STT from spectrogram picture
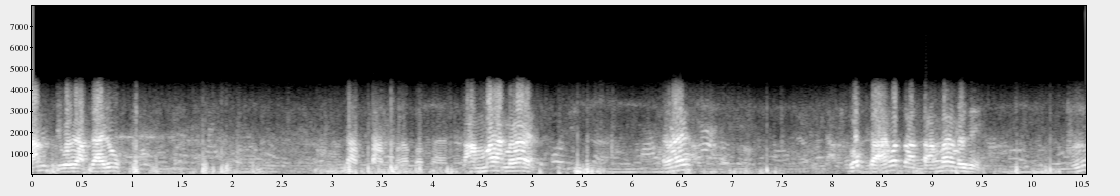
3อยู่ระดับใดลูกระดับต่ำครับประมาณต่ำมากเลยใช่ไหมลบสามก็ต่ำต่ำมากเลยสิหือ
